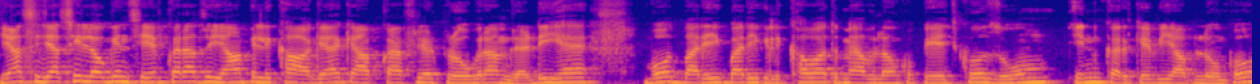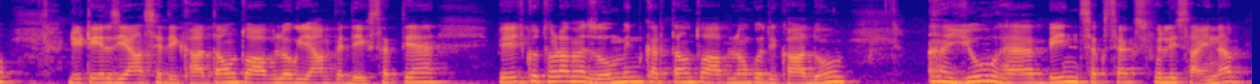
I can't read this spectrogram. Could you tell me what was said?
यहाँ से जैसे ही लॉगिन सेव करा तो यहाँ पे लिखा आ गया है कि आपका एफिलिएट प्रोग्राम रेडी है। बहुत बारीक बारीक लिखा हुआ तो मैं आप लोगों को पेज को जूम इन करके भी आप लोगों को डिटेल्स यहाँ से दिखाता हूँ तो आप लोग यहाँ पर देख सकते हैं। पेज को थोड़ा मैं जूम इन करता हूँ तो आप लोगों को दिखा दूँ। You have been successfully sign up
